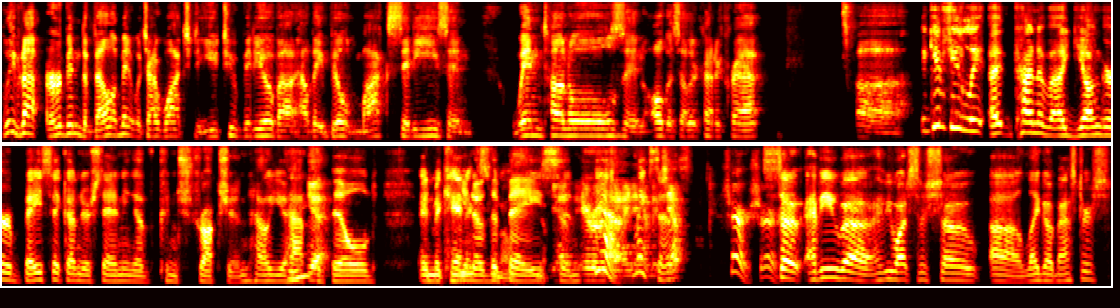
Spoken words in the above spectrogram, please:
believe it or not, urban development. Which I watched a YouTube video about how they build mock cities and wind tunnels and all this other kind of crap. Uh, It gives you li- a kind of a younger basic understanding of construction, how you have Yeah. to build, and mechanics you know, the and base, yeah, and yeah, aerodynamics. it makes sense. Yep. Sure, sure. so have you uh have you watched the show uh lego masters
